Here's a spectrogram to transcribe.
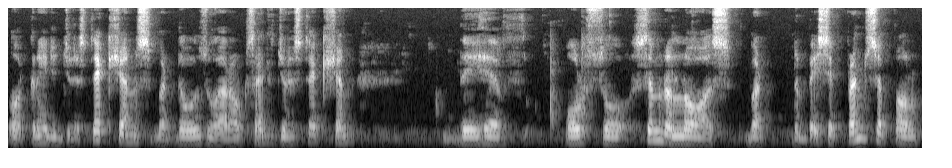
or Canadian jurisdictions, but those who are outside the jurisdiction, they have also similar laws, but the basic principle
